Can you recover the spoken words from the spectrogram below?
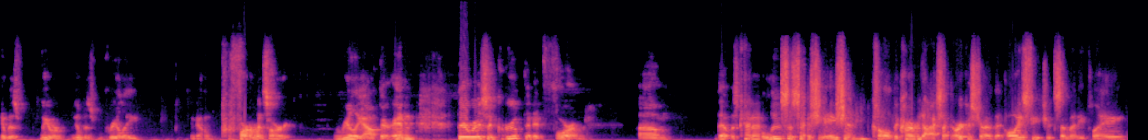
it was we were it was really, you know, performance art, really out there, and there was a group that had formed. Um, that was kind of a loose association called the Carbon Dioxide Orchestra that always featured somebody playing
